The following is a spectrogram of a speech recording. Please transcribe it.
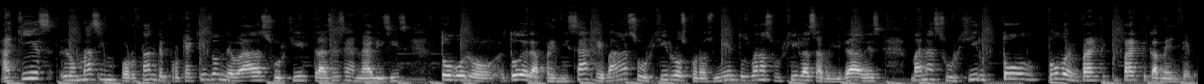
Aquí es lo más importante porque aquí es donde va a surgir tras ese análisis todo, lo, todo el aprendizaje, van a surgir los conocimientos, van a surgir las habilidades, van a surgir todo, todo en práctica, prácticamente.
